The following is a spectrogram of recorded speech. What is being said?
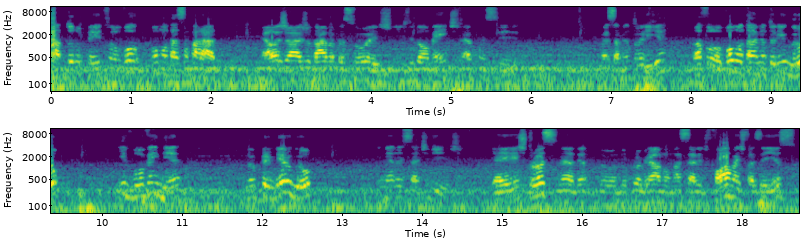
matou no peito, falou, vou, vou montar essa parada. Ela já ajudava pessoas individualmente, né, com, esse, com essa mentoria. Ela falou, vou montar uma mentoria em grupo e vou vender meu primeiro grupo em menos de sete dias. E aí a gente trouxe né, dentro do, do, programa uma série de formas de fazer isso,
